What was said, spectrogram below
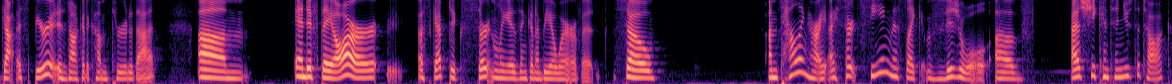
God, a spirit is not going to come through to that. Um, and if they are, a skeptic certainly isn't going to be aware of it. So I'm telling her, I, I start seeing this like visual of, as she continues to talk,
